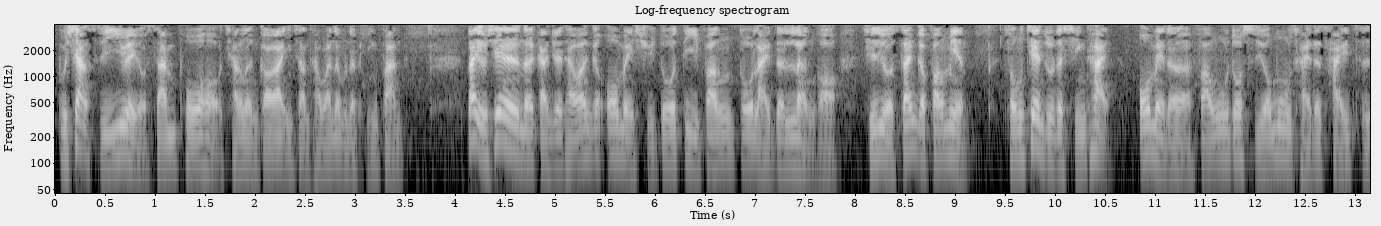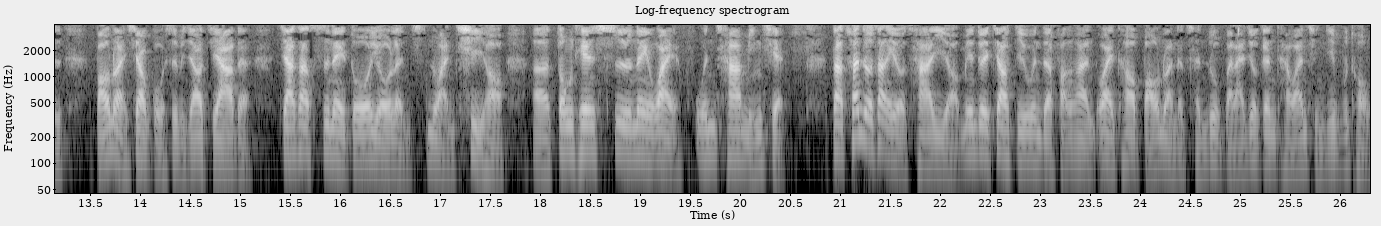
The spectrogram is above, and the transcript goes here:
不像十一月有三波吼强冷高压影响台湾那么的频繁。那有些人呢，感觉台湾跟欧美许多地方都来得冷哦。其实有三个方面，从建筑的形态，欧美的房屋都使用木材的材质，保暖效果是比较佳的。加上室内多有冷气暖气哈，呃，冬天室内外温差明显。那穿着上也有差异哦。面对较低温的防寒外套，保暖的程度本来就跟台湾情境不同，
